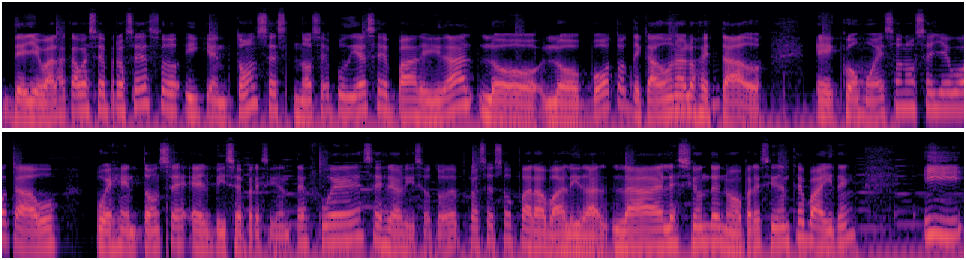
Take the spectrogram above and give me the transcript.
de llevar a cabo ese proceso y que entonces no se pudiese validar los votos de cada uno de los estados. Eh, como eso no se llevó a cabo, pues entonces el vicepresidente fue, se realizó todo el proceso para validar la elección del nuevo presidente Biden. Y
